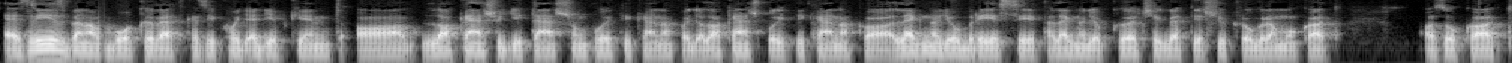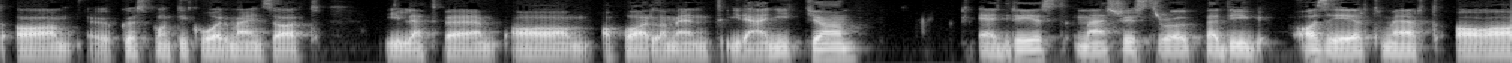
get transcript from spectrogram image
Ez részben abból következik, hogy egyébként a lakásügyi társadalompolitikának vagy a lakáspolitikának a legnagyobb részét, a legnagyobb költségvetésű programokat, azokat a központi kormányzat, illetve a, a parlament irányítja egyrészt, másrésztről pedig azért, mert a,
